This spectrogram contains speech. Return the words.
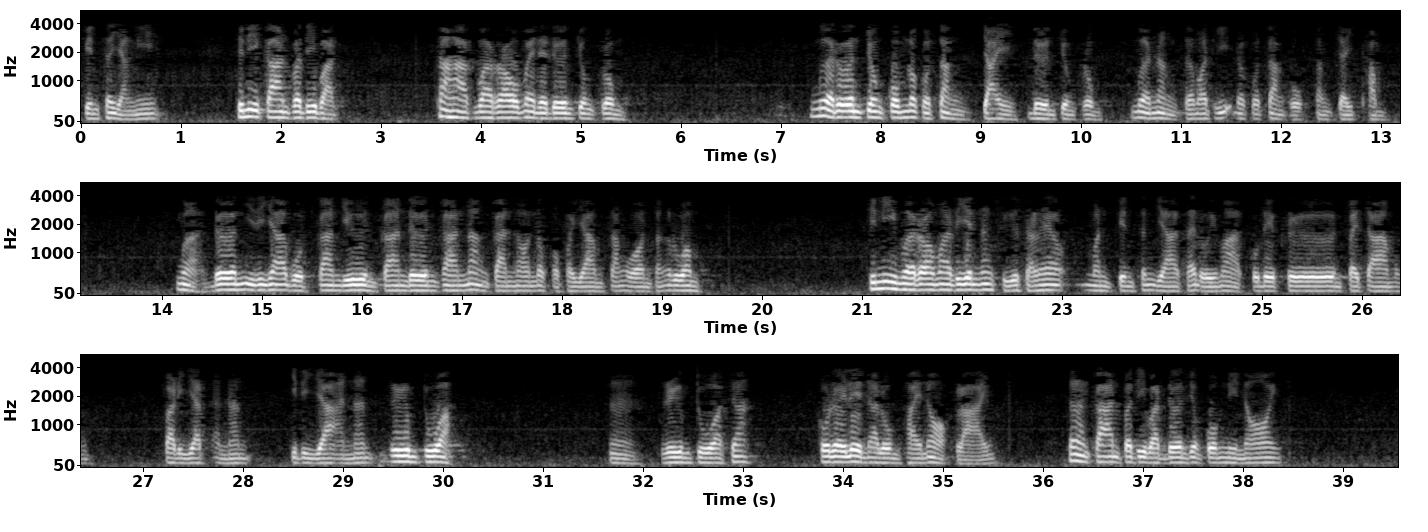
เป็นซะอย่างนี้ ที่นี่การปฏิบัติ ถ้าหากว่าเราไม่ได้เดินจงกรมเมื่อเดินจงกรมแล้วก็ตั้งใจเดินจงกรม เมื่อนั่งสมาธิแล้วก็ตั้งอกตั้งใจทำเมื่อเดินอิริยาบถการยืน การเดินการนั่งการนอนเราก็พยายามสังวรสังรวม ที่นี่เมื่อเรามาเรียนหนังสือซะแล้ว มันเป็นสัญญาซะโดยมากก็ได้เพลินไปตามปริยัติอันนั้น กิริยาอันนั้น ลืมตัวลืมตัวจ้ะก็เลยเล่นอารมณ์ภายนอกหลายฉะนั้นการปฏิบัติเดินจงกรมนี่น้อย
